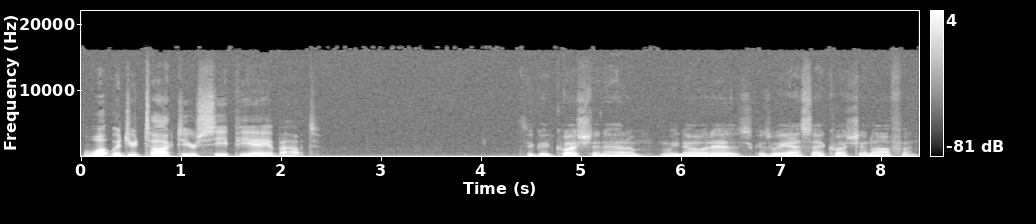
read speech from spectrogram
what would you talk to your CPA about? It's a good question, Adam. We know it is because we ask that question often.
